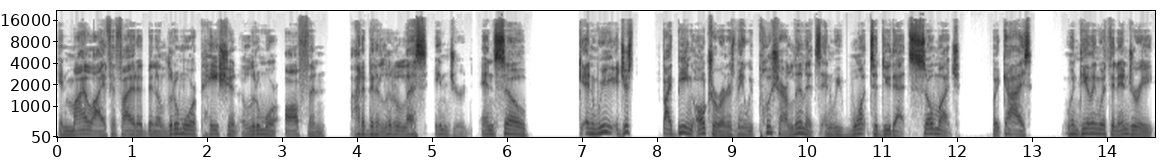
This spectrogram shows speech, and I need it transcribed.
in my life, if I had been a little more patient, a little more often, I'd have been a little less injured. And so and we just by being ultra runners, man, we push our limits and we want to do that so much. But guys, when dealing with an injury,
